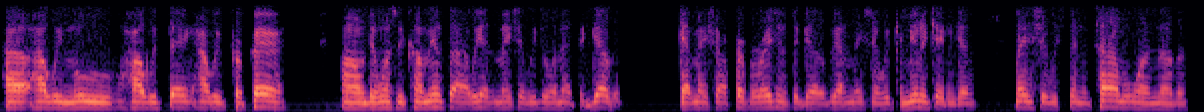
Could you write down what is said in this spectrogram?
how how we move, how we think, how we prepare. Um, then once we come inside, we have to make sure we're doing that together. Got to make sure our preparations together. We got to make sure we're communicating together, making sure we're spending time with one another.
